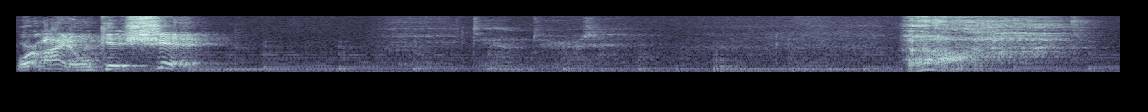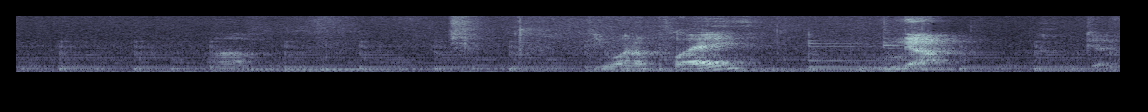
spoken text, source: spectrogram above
where I don't get shit. Damn, dude. Um, do you want to play? No. Good.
